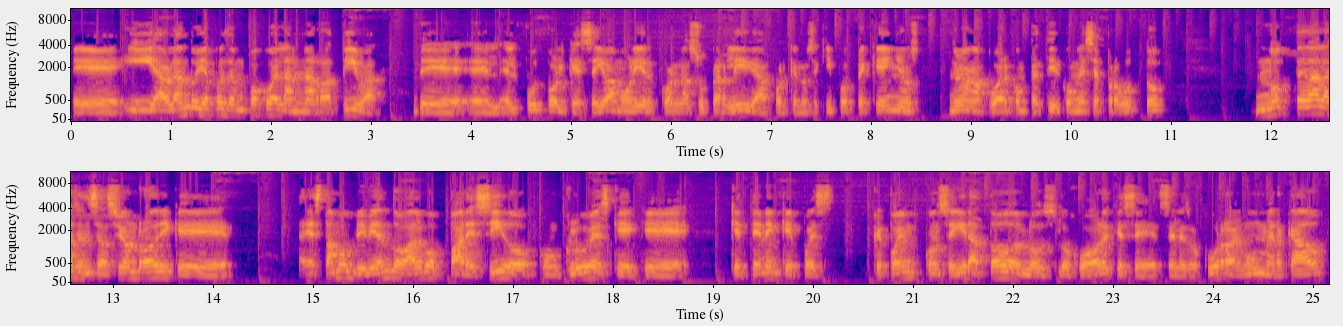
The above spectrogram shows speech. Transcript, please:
y hablando ya pues de un poco de la narrativa de el, fútbol que se iba a morir con la Superliga porque los equipos pequeños no iban a poder competir con ese producto. ¿No te da la sensación, Rodri, que estamos viviendo algo parecido con clubes que, que, tienen que, pues, que pueden conseguir a todos los, jugadores que se, se, les ocurra en un mercado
